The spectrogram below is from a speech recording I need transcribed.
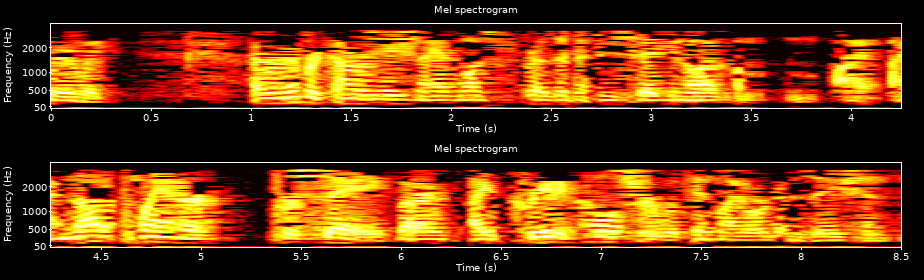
clearly. I remember a conversation I had once with the president who said, you know, I'm, I, I'm not a planner per se, but I, I create a culture within my organization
